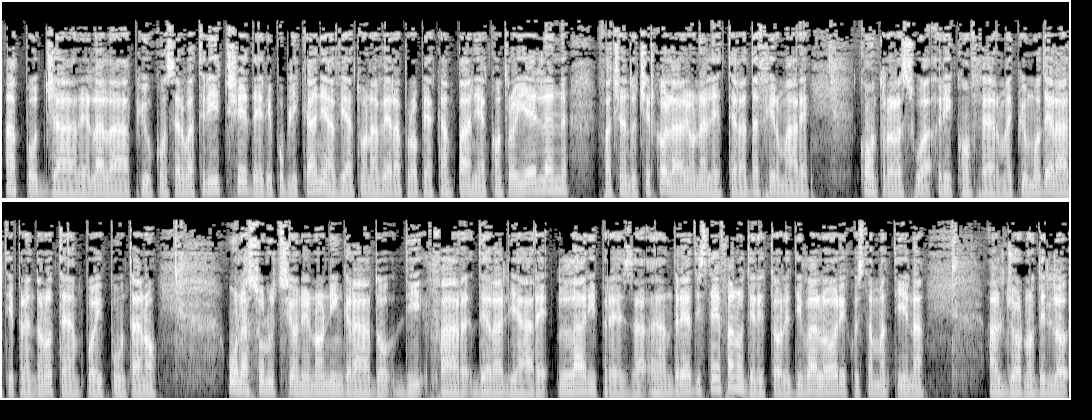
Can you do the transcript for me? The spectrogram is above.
appoggiare. L'ala più conservatrice dei repubblicani ha avviato una vera e propria campagna contro Yellen facendo circolare una lettera da firmare contro la sua riconferma. I più moderati prendono tempo e puntano una soluzione non in grado di far deragliare la ripresa. Andrea Di Stefano, direttore di Valori, questa mattina al giorno dello,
